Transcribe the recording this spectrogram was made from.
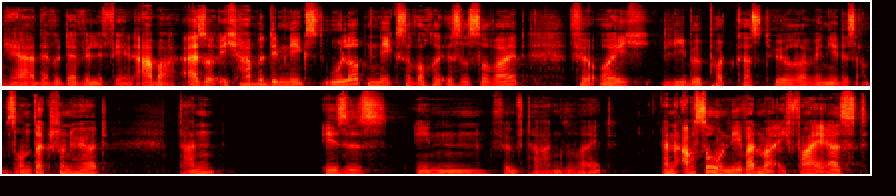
Ja, da wird der Wille fehlen. Aber, also ich habe demnächst Urlaub. Nächste Woche ist es soweit. Für euch, liebe Podcast-Hörer, wenn ihr das am Sonntag schon hört, dann ist es in fünf Tagen soweit. Ach so, nee, warte mal. Ich fahre erst,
